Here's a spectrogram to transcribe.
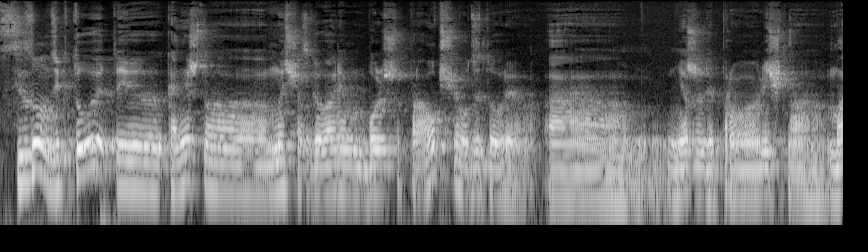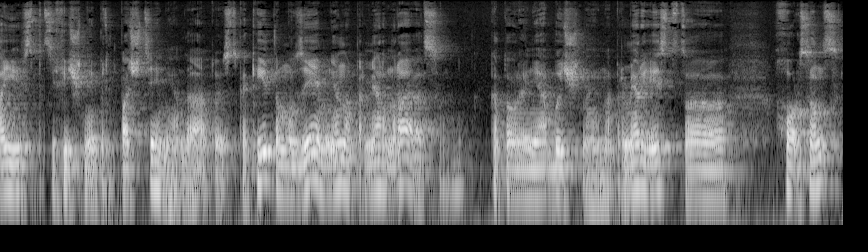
Сезон диктует, и, конечно, мы сейчас говорим больше про общую аудиторию, а, нежели про лично мои специфичные предпочтения. Да? То есть какие-то музеи мне, например, нравятся, которые необычные. Например, есть э, Хорсенс,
